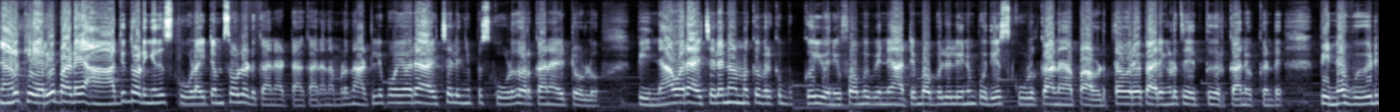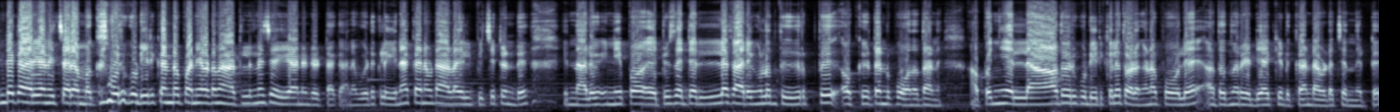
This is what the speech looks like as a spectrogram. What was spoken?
ഞങ്ങൾ കയറിയ പടയെ ആദ്യം തുടങ്ങിയത് സ്കൂൾ ഐറ്റംസുകൾ എടുക്കാനാട്ടാ. കാരണം നമ്മുടെ നാട്ടിൽ പോയ ഒരാഴ്ച അല്ലെങ്കിൽ ഇപ്പോൾ സ്കൂൾ തുറക്കാനായിട്ടുള്ളൂ. പിന്നെ ആ ഒരാഴ്ചയിൽ തന്നെ നമുക്ക് ഇവർക്ക് ബുക്ക് യൂണിഫോം പിന്നെ ആറ്റും ബബുലുലിനും പുതിയ സ്കൂൾക്കാണ്. അപ്പോൾ അവിടുത്തെ ഓരോ കാര്യങ്ങൾ ചെയ്ത് തീർക്കാനൊക്കെ ഉണ്ട്. പിന്നെ വീടിന്റെ കാര്യമാണ് വെച്ചാൽ നമുക്ക് ഒരു കുടിയിരിക്കേണ്ട പണി അവിടെ നാട്ടിൽ തന്നെ ചെയ്യാനുണ്ട് കേട്ടോ കാരണം വീട് ക്ലീൻ ആക്കാൻ അവിടെ ആളെ ഏൽപ്പിച്ചിട്ടുണ്ട്. എന്നാലും ഇനിയിപ്പോൾ എ ടു സെറ്റ് എല്ലാ കാര്യങ്ങളും തീർത്ത് ഒക്കെ ഇട്ടുണ്ട് പോകുന്നതാണ് അപ്പം ഇനി എല്ലാതും ഒരു കുടിയിരിക്കൽ തുടങ്ങണ പോലെ അതൊന്ന് റെഡിയാക്കി എടുക്കാണ്ട് അവിടെ ചെന്നിട്ട്.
